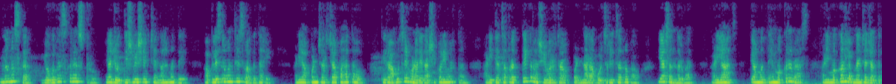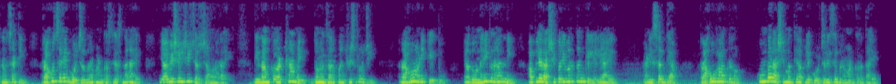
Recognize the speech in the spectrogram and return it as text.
नमस्कार. योगभास्कर ॲस्ट्रो या ज्योतिषविषयक चॅनलमध्ये आपले सर्वांचे स्वागत आहे. आणि आपण चर्चा पाहत आहोत ते राहूचे होणारे राशी परिवर्तन आणि त्याचा प्रत्येक राशीवर पडणारा गोचरीचा प्रभाव या संदर्भात. आणि आज त्यामध्ये मकर रास आणि मकर लग्नाच्या जातकांसाठी राहूचे हे गोचर भ्रमण कसे असणार आहे याविषयीची चर्चा होणार आहे. दिनांक अठरा मे दोन हजार पंचवीस रोजी राहू आणि केतू या दोनही ग्रहांनी आपले राशी परिवर्तन केलेले आहे. आणि सध्या राहू हा ग्रह कुंभ राशीमध्ये आपले गोचरीचे भ्रमण करत आहे.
